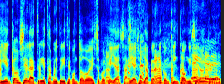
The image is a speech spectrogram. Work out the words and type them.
Y entonces la actriz está muy triste con todo esto porque ya sabía hecho ya planes con King Kong y se lo han cagado.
